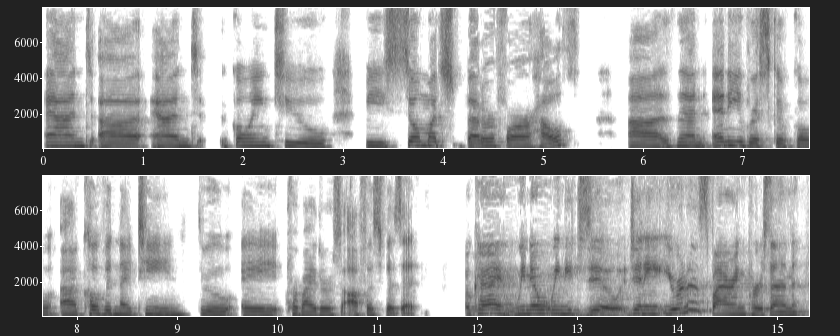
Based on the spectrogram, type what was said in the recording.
And uh, and going to be so much better for our health uh, than any risk of go, uh, covid-19 through a provider's office visit. Okay we know what we need to do. Jenny you're an inspiring person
